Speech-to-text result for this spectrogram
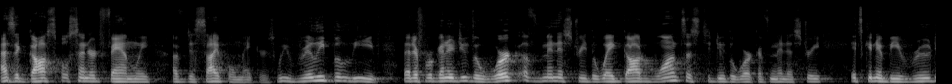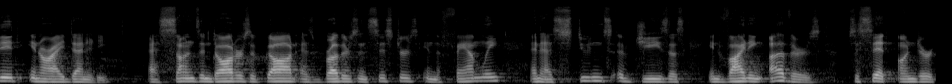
as a gospel centered family of disciple makers. We really believe that if we're going to do the work of ministry the way God wants us to do the work of ministry, it's going to be rooted in our identity as sons and daughters of God, as brothers and sisters in the family, and as students of Jesus, inviting others to sit under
